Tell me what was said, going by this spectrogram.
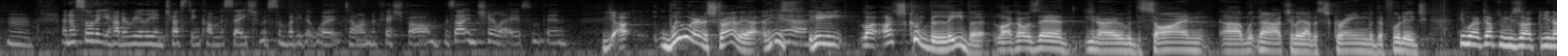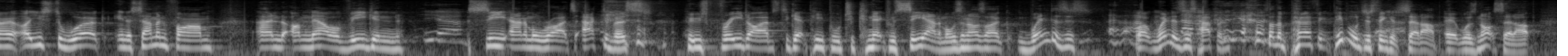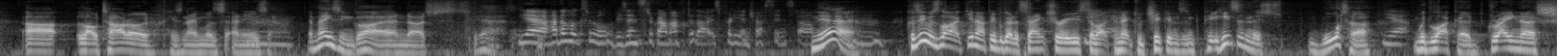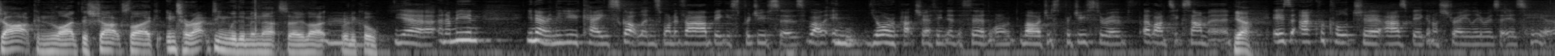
And I saw that you had a really interesting conversation with somebody that worked on a fish farm. Was that in Chile or something? Yeah, we were in Australia, and this, Yeah. he like I just couldn't believe it. Like I was there, you know, with the sign. Uh, with, no, actually, I had a screen with the footage. He worked up to me. He's like, you know, I used to work in a salmon farm, and I'm now a vegan Yeah. sea animal rights activist who's free dives to get people to connect with sea animals. And I was like, when does this? Like, when does this happen? It's like the perfect. People just think it's set up. It was not set up. Uh, Lautaro, his name was, and he was an amazing guy, and uh, just, yeah, Yeah, I had a look through all of his Instagram after that. It's pretty interesting stuff. yeah, because he was like, you know, people go to sanctuaries to like connect with chickens, and he's in this water Yeah. with like a grey nurse shark, and like the shark's like interacting with him and that. So like, really cool. Yeah, and I mean, you know, in the UK, Scotland's one of our biggest producers. Well, in Europe, actually, I think they're the third largest producer of Atlantic salmon. Yeah. Is aquaculture as big in Australia as it is here?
